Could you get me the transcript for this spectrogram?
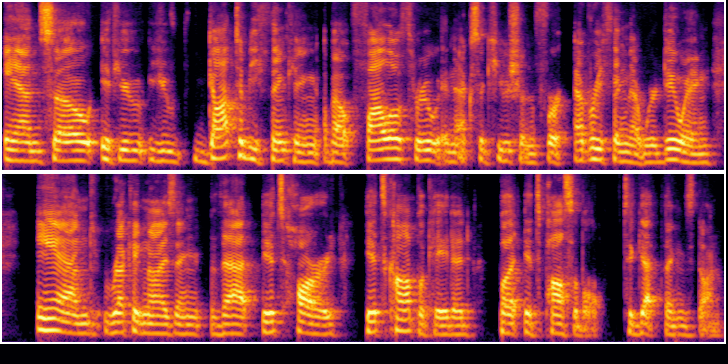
And so if you you've got to be thinking about follow through and execution for everything that we're doing and recognizing that it's hard, it's complicated, but it's possible to get things done.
